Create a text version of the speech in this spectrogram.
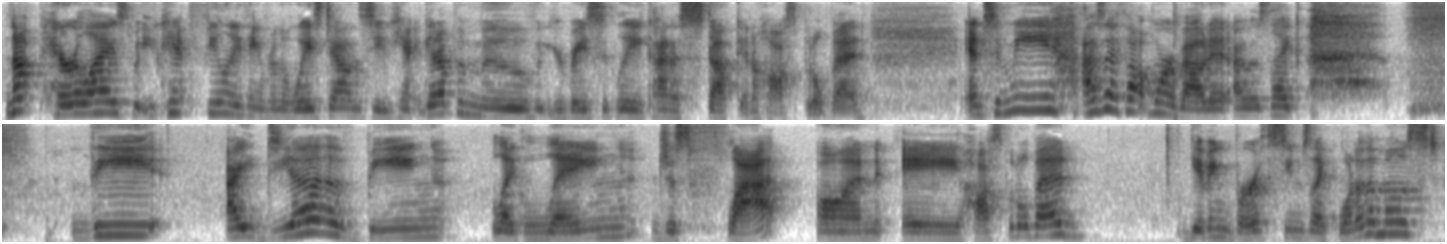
not paralyzed, but you can't feel anything from the waist down, so you can't get up and move. You're basically kind of stuck in a hospital bed. And to me, as I thought more about it, I was like, the idea of being like laying just flat on a hospital bed, giving birth seems like one of the most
